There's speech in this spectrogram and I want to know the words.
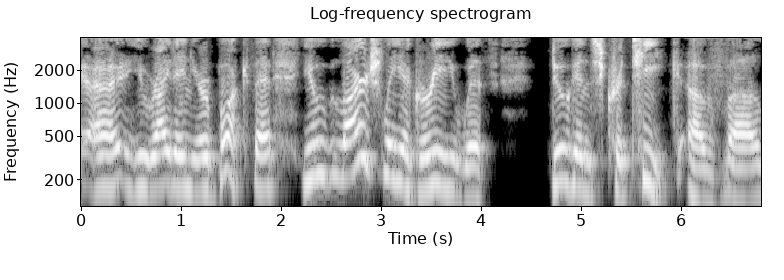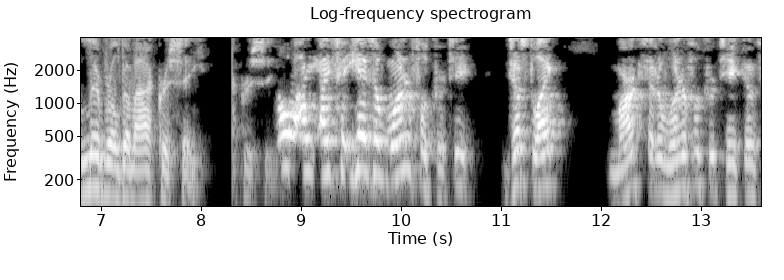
uh, you write in your book that you largely agree with Dugin's critique of uh, liberal democracy. Oh, I, I think he has a wonderful critique, just like Marx had a wonderful critique of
